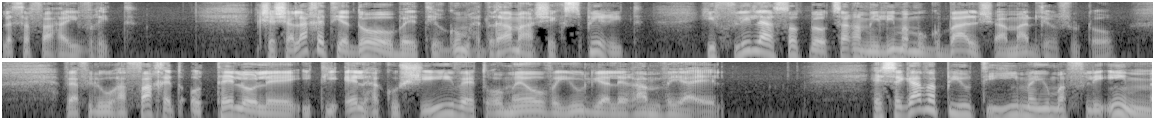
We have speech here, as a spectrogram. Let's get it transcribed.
לשפה העברית. כששלח את ידו בתרגום הדרמה השקספירית, הפליא לעשות באוצר המילים המוגבל שעמד לרשותו, ואפילו הפך את אוטלו לאיתיאל הכושי ואת רומאו ויוליה לרם ויעל. הישגיו הפיוטיים היו מפליאים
